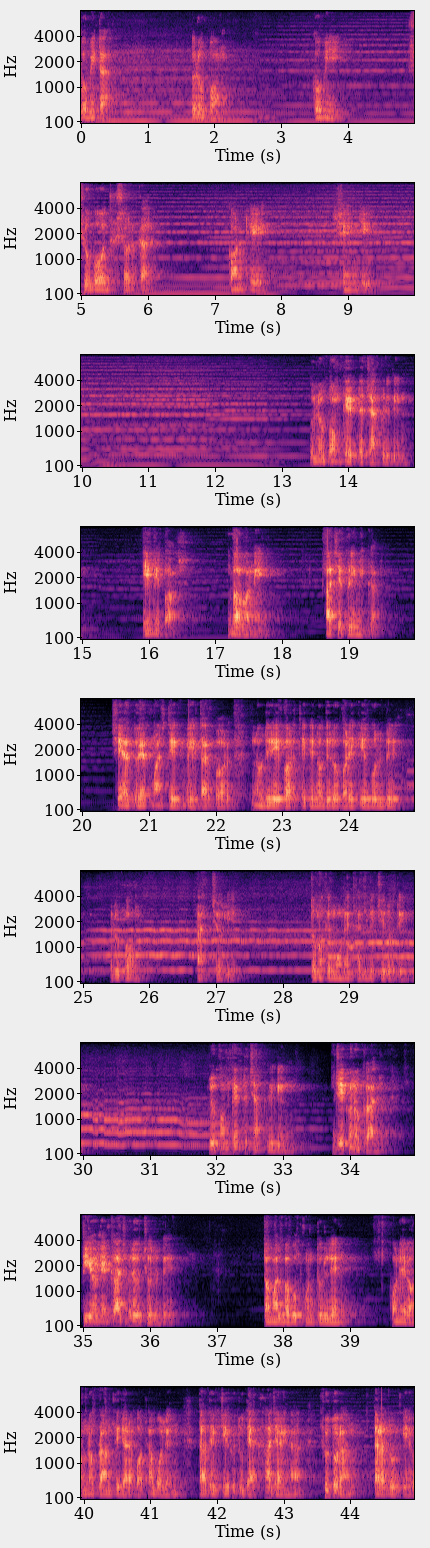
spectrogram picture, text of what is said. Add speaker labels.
Speaker 1: কবিতা রূপম, কবি সুবোধ সরকার, কণ্ঠে সেনজি রূপমকে একটা চাকরি দিন এম এ পাস, বাবা নেই, আছে প্রেমিকা। সে আর দু এক মাস দেখবে, তারপর নদীর এপার থেকে নদীর ওপারে কে বলবে, রূপম, আজ চলি। তোমাকে মনে থাকবে চিরদিন। রূপমকে একটা চাকরি দিন। যে কোনো কাজ, পিয়নের কাজ হলেও চলবে। তমালবাবু ফোন তুললেন। ফোনের অন্য প্রান্তে যারা কথা বলেন, তাদের যেহেতু দেখা যায় না, সুতরাং তারা দুর্গেয়।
